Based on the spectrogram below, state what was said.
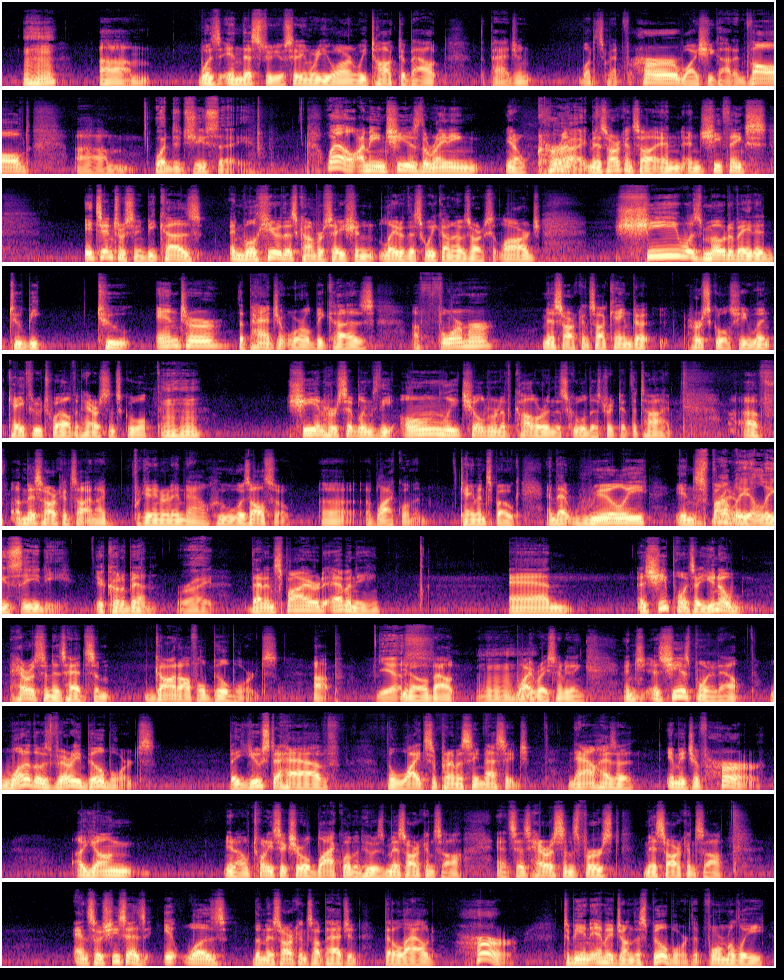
um, was in this studio, sitting where you are, and we talked about the pageant, what it's meant for her, why she got involved. Um, what did she say? Well, I mean, she is the reigning, you know, current Right. Miss Arkansas, and and she thinks it's interesting because, and we'll hear this conversation later this week on Ozarks at Large. She was motivated to be to enter the pageant world because a former Miss Arkansas came to her school. She went K through 12 in Harrison School. Mm-hmm. She and her siblings, the only children of color in the school district at the time, of a Miss Arkansas, and I'm forgetting her name now, who was also uh, a black woman, came and spoke, and that really inspired. Probably Elise Edie. It could have been Right. that inspired Ebony. And as she points out, you know, Harrison has had some god awful billboards up. Yes. You know, about Mhm. white race and everything. And as she has pointed out, one of those very billboards that used to have the white supremacy message now has a image of her, a young, you know, 26 year old black woman who is Miss Arkansas, and it says Harrison's first Miss Arkansas. And so she says it was the Miss Arkansas pageant that allowed her to be an image on this billboard that formerly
